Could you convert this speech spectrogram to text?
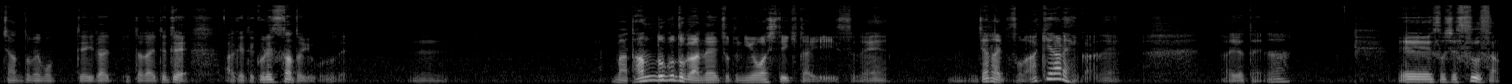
ちゃんとメモっていただいてて、開けてくれてたということで。うん。まあ単独とかね、ちょっと匂わしていきたいですよね。うん、じゃないとその開けられへんからね。ありがたいな。えー、そしてスーさん。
